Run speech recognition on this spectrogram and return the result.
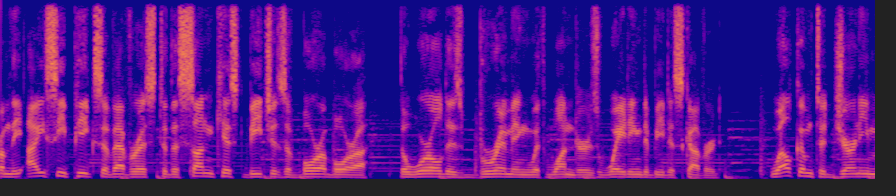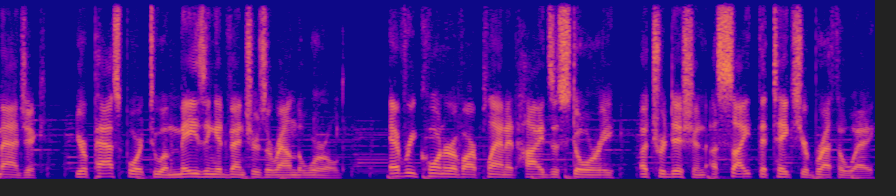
From the icy peaks of Everest to the sun-kissed beaches of Bora Bora, the world is brimming with wonders waiting to be discovered. Welcome to Journey Magic, your passport to amazing adventures around the world. Every corner of our planet hides a story, a tradition, a sight that takes your breath away.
